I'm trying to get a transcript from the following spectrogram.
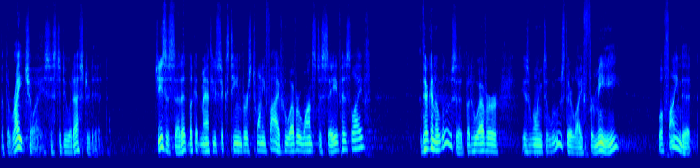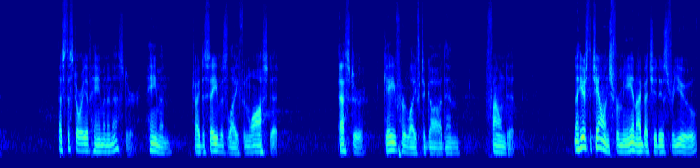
but the right choice is to do what Esther did. Jesus said it. Look at Matthew 16, verse 25. Whoever wants to save his life, they're going to lose it. But whoever is willing to lose their life for me will find it. That's the story of Haman and Esther. Haman tried to save his life and lost it. Esther gave her life to God and found it. Now, here's the challenge for me, and I bet you it is for you.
